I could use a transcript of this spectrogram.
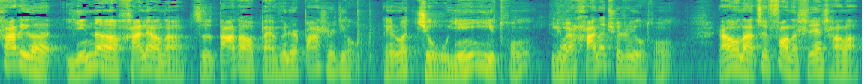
它这个银的含量呢只达到百分之八十九，等于说九银一铜，里面含的确实有铜。然后呢，这放的时间长了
